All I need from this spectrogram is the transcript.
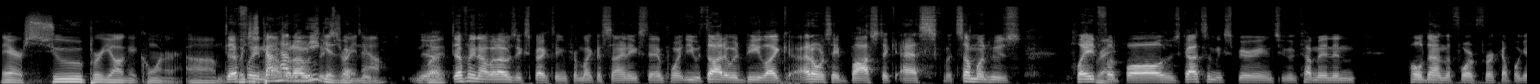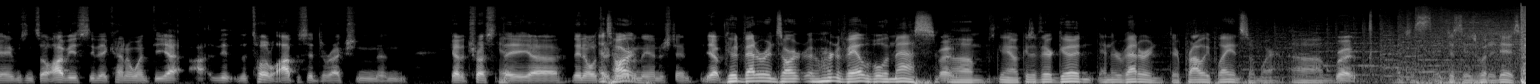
they are super young at corner, um, Definitely which is kind of how the league is right now. Yeah, definitely not what I was expecting from like a signing standpoint. You thought it would be like I don't want to say Bostic esque, but someone who's played Right. football, who's got some experience, who could come in and hold down the fort for a couple games. And so obviously they kind of went the, uh, the the total opposite direction, and got to trust that Yep. they uh, they know what they're hard. doing and they understand. Yep. Good veterans aren't aren't available in mass, Right. um, you know, because if they're good and they're veteran, they're probably playing somewhere. Um, Right. It just it just is what it is.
